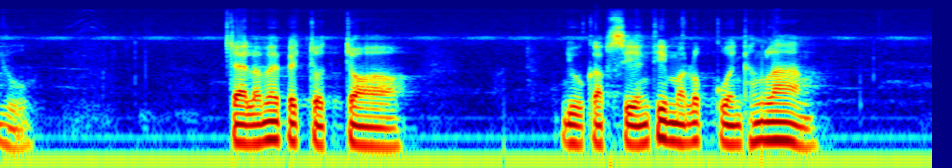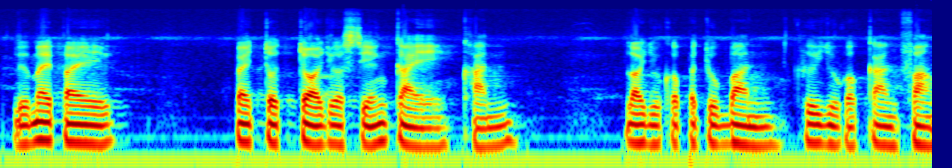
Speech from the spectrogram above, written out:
อยู่ ใจเราไม่ไปจดจอ่ออยู่กับเสียงที่มารบกวนข้างล่าง หรือไม่ไปไปจดจ่ออยู่กับเสียงไก่ขัน เราอยู่กับปัจจุบันคืออยู่กับการฟัง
